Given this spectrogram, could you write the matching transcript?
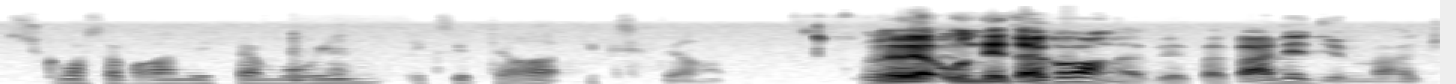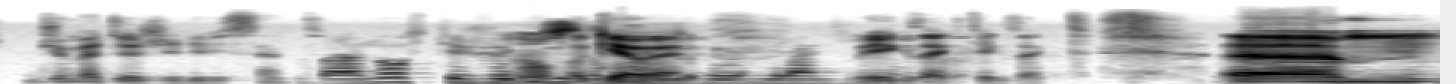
si tu commences à avoir un effet à Morin, etc. etc. Euh, on est d'accord, on n'avait pas parlé du, ma- du match de Gilles Vicente. Bah non, c'était jeudi. Non, donc ok, on ouais. lundi. Oui, exact, exact. Euh,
